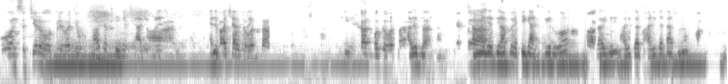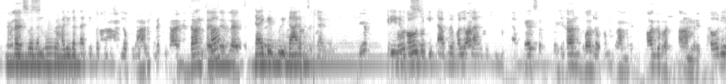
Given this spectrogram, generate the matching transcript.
Он цитировал и приводил. मैंने बात शेयर करवाई समय यदि आप ठीक आसिक रुहो रहिकरी हरिकथा हरिकथा सुनो। वदन को हरिकथा से कुछ हाँ, लोग हाँ, हाँ, सिद्धांत है जाय के पूरी गार प्रचार करें। एडी ने बहुत किताब पर भलो क्लास कुछ प्रकाश भगवत अमृत भगवत अमृत। और ये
